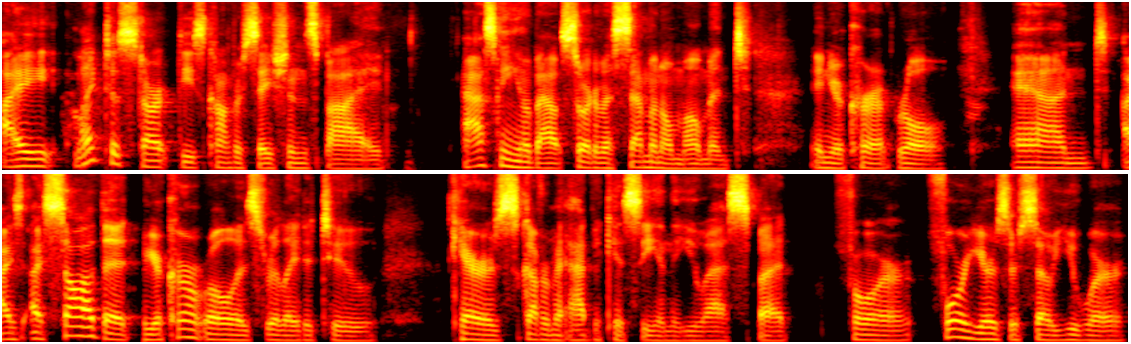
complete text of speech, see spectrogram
I like to start these conversations by asking you about sort of a seminal moment in your current role. And I, I saw that your current role is related to CARE's government advocacy in the US, but for four years or so, you were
